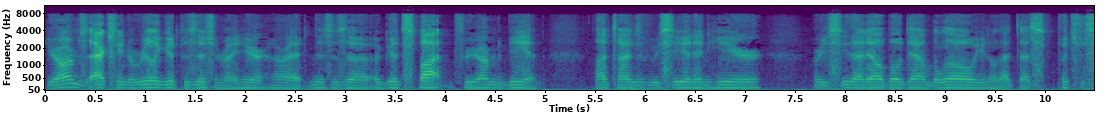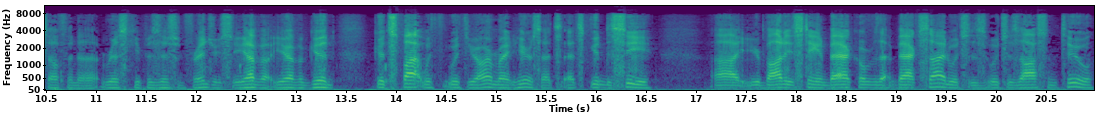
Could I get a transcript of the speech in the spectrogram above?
your arm's actually in a really good position right here. All right, this is a, a good spot for your arm to be in. A lot of times, if we see it in here, or you see that elbow down below, you know that that's puts yourself in a risky position for injury. So you have a you have a good good spot with with your arm right here. So that's that's good to see. Uh, your body's staying back over that back side, which is which is awesome too.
